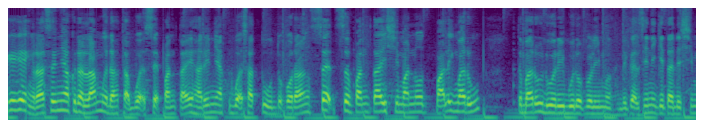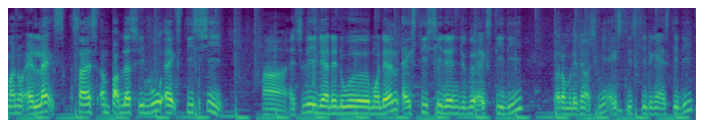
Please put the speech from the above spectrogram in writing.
Okay geng, rasanya aku dah lama dah tak buat set pantai. Hari ni aku buat satu untuk korang. Set sepantai Shimano paling baru, terbaru 2025. Dekat sini kita ada Shimano LX size 14000 XTC. Ha, actually dia ada dua model, XTC dan juga XTD. Korang boleh tengok sini XTC dengan XTD.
